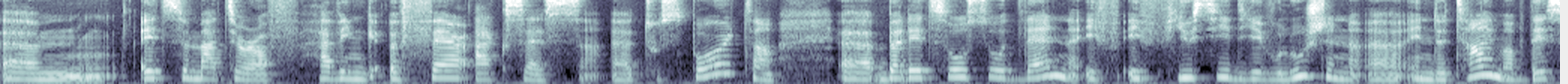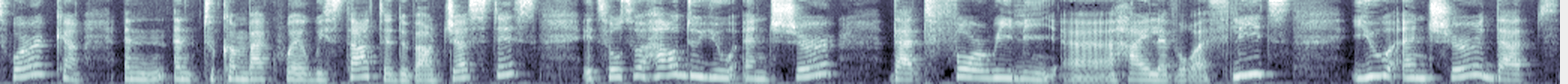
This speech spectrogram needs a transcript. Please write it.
Um, it's a matter of having a fair access uh, to sport, but it's also then if if you see the evolution uh, in the time of this work, uh, and, and to come back where we started about justice, it's also how do you ensure that for really uh, high level athletes, you ensure that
